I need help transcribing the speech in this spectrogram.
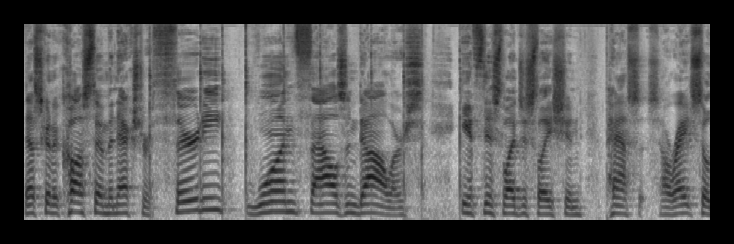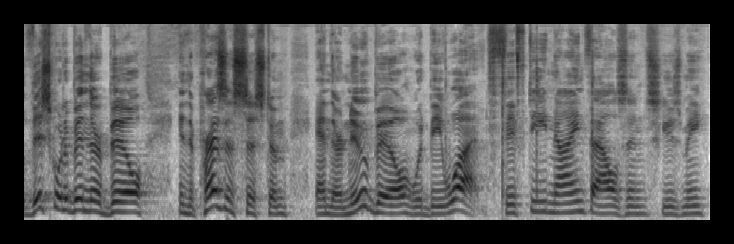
That's going to cost them an extra $31,000 if this legislation passes. All right, so this would have been their bill in the present system, and their new bill would be what? 59,000, excuse me.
